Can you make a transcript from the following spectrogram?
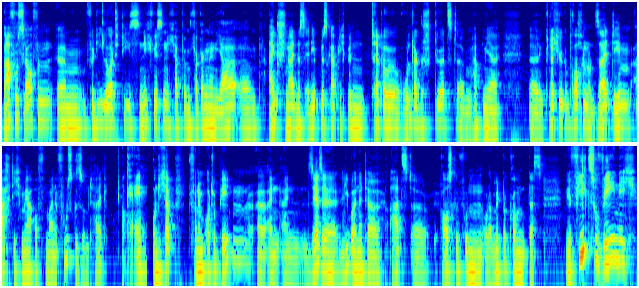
Barfußlaufen, ähm, für die Leute, die es nicht wissen, ich habe im vergangenen Jahr ähm, einschneidendes Erlebnis gehabt. Ich bin Treppe runtergestürzt, ähm, habe mir äh, den Knöchel gebrochen und seitdem achte ich mehr auf meine Fußgesundheit. Okay. Und ich habe von dem Orthopäden, äh, ein, ein sehr, sehr lieber, netter Arzt, äh, rausgefunden oder mitbekommen, dass wir viel zu wenig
